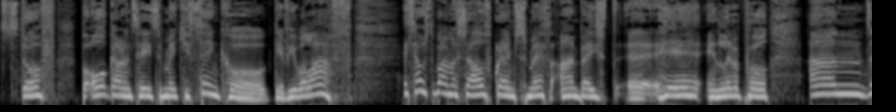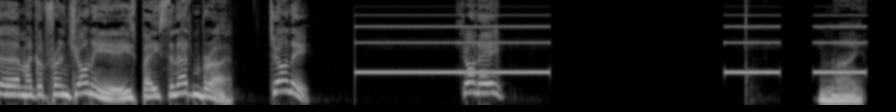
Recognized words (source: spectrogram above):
stuff, but all guaranteed to make you think or give you a laugh. It's hosted by myself, Graham Smith. I'm based uh, here in Liverpool, and uh, my good friend Johnny, he's based in Edinburgh. Johnny! Johnny! Right.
